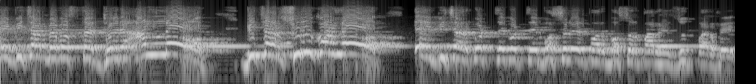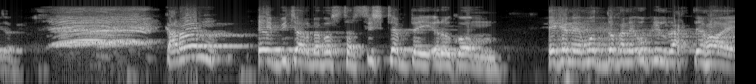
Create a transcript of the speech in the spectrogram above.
এই বিচার ব্যবস্থা ধরে আনলেও বিচার শুরু করল, এই বিচার করতে করতে বছরের পর বছর পার হয়ে যুগ পার হয়ে যাবে। কারণ এই বিচার ব্যবস্থার সিস্টেমটাই এরকম। এখানে মধ্যখানে উকিল রাখতে হয়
